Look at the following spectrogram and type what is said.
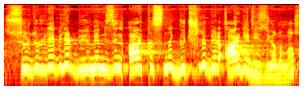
sürdürülebilir büyümemizin arkasında güçlü bir ARGE vizyonumuz,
